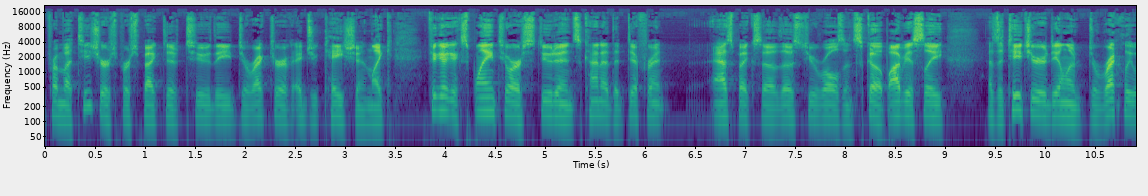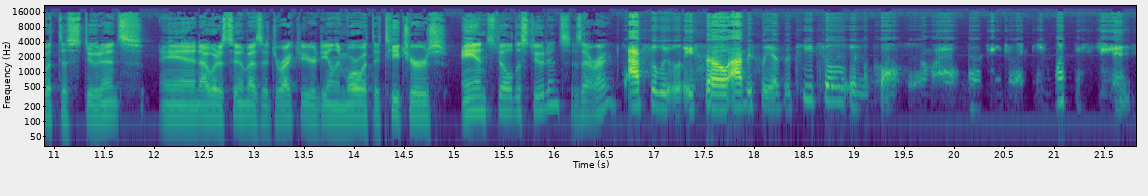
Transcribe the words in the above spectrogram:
from a teacher's perspective to the director of education. Like, if you could explain to our students kind of the different aspects of those two roles and scope. Obviously as a teacher, you're dealing directly with the students, and I would assume as a director, you're dealing more with the teachers and still the students. Is that right? Absolutely. So obviously, as a teacher in the classroom, I'm working directly with the students.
